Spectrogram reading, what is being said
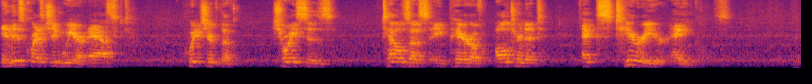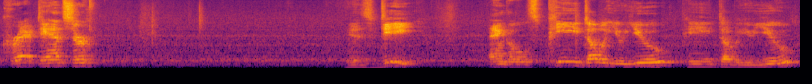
In this question we are asked which of the choices tells us a pair of alternate exterior angles. The correct answer is D. Angles PWU, PWU.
